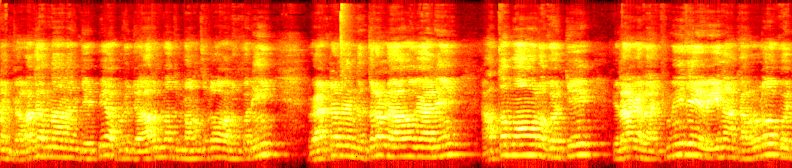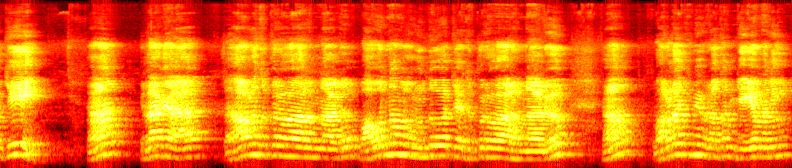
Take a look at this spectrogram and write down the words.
నేను కలగన్నానని చెప్పి అప్పుడు చాలామంది మనసులో అనుకుని వెంటనే నిద్ర లేవగానే అత్తమామలకు వచ్చి ఇలాగ లక్ష్మీదేవి నా కళ్ళలోకి వచ్చి ఇలాగా రావణ శుక్రవారం నాడు పౌర్ణమికి ముందు వచ్చే శుక్రవారం నాడు వరలక్ష్మి వ్రతం చేయమని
